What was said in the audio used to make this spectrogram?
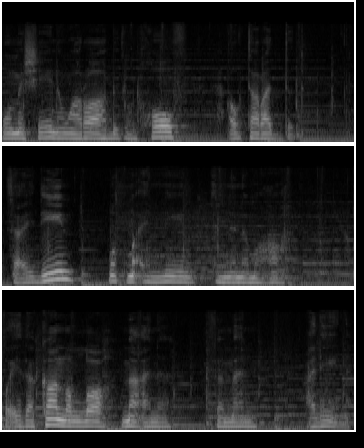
ومشينا وراه بدون خوف أو تردد. سعيدين مطمئنين أننا معاه. وإذا كان الله معنا فمن علينا.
